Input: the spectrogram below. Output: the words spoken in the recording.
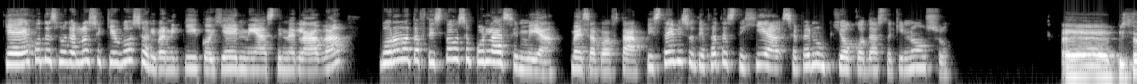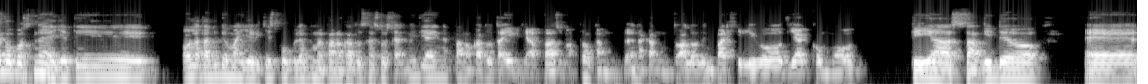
Και έχοντας μεγαλώσει κι εγώ σε αλβανική οικογένεια στην Ελλάδα, μπορώ να ταυτιστώ σε πολλά σημεία μέσα από αυτά. Πιστεύεις ότι αυτά τα στοιχεία σε φέρνουν πιο κοντά στο κοινό σου; Ε, πιστεύω πως ναι, γιατί όλα τα βίντεο μαγειρικής που βλέπουμε πάνω κάτω στα social media είναι πάνω κάτω τα ίδια. Βάζουμε αυτό, κάνουμε το ένα, κάνουμε το άλλο. Δεν υπάρχει λίγο διακομωδία στα βίντεο. Ε,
